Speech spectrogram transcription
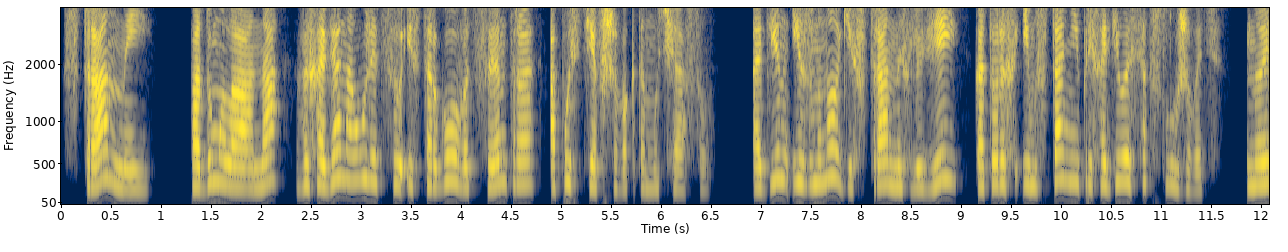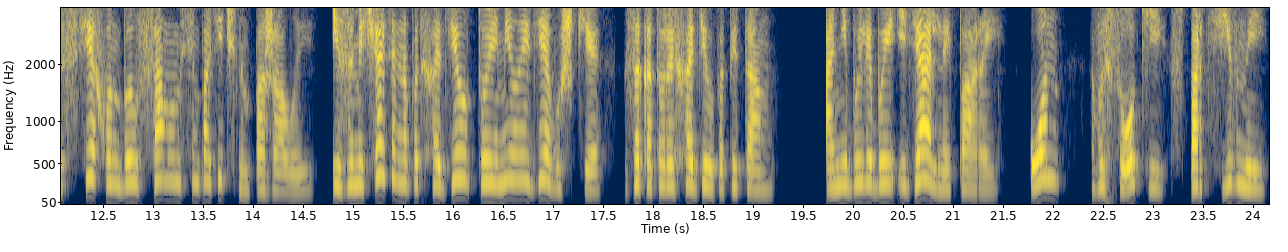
Странный, подумала она, выходя на улицу из торгового центра, опустевшего к тому часу. Один из многих странных людей, которых им с Таней приходилось обслуживать. Но из всех он был самым симпатичным, пожалуй, и замечательно подходил той милой девушке, за которой ходил по пятам. Они были бы идеальной парой. Он высокий, спортивный,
